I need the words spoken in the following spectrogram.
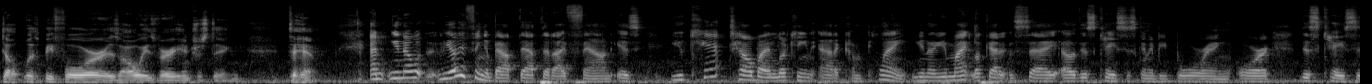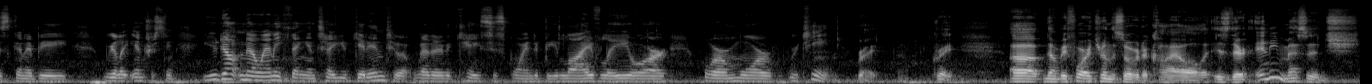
dealt with before is always very interesting to him. And you know, the other thing about that that I've found is you can't tell by looking at a complaint. You know, you might look at it and say, oh, this case is going to be boring or this case is going to be really interesting. You don't know anything until you get into it, whether the case is going to be lively or, or more routine. Right. Great. Uh, now, before I turn this over to Kyle, is there any message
